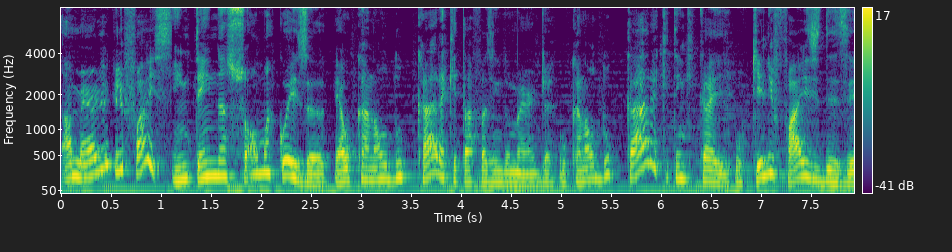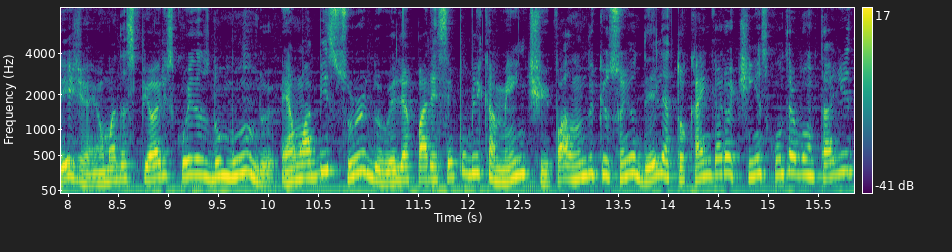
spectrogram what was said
a merda que ele faz. Entenda só uma coisa, é o canal do cara que tá fazendo merda. O canal do cara que tem que cair. O que ele faz e deseja é uma das piores coisas do mundo. É um absurdo ele aparecer publicamente falando que o sonho dele é tocar em garotinhas contra a vontade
